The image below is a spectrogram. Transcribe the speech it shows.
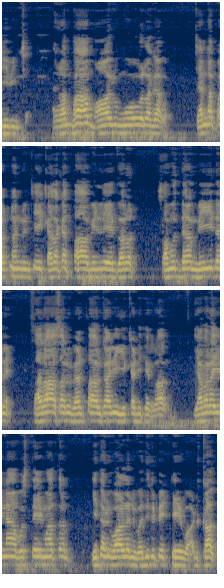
జీవించారు రంభ మారుమూలగా చెన్నపట్నం నుంచి కలకత్తా వెళ్ళే దొర సముద్రం మీదనే సరాసరి వెళ్తారు కానీ ఇక్కడికి రారు. ఎవరైనా వస్తే మాత్రం ఇతడు వాళ్ళని వదిలిపెట్టేవాడు కాదు.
